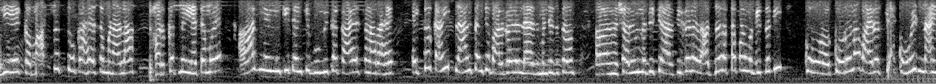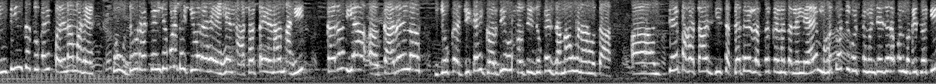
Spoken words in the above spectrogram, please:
ही एक मास्टर स्ट्रोक आहे असं म्हणायला हरकत नाहीये. त्यामुळे आज नेमकी त्यांची भूमिका काय असणार आहे? एकतर काही प्लॅन त्यांचे बाळगळलेले आहेत. म्हणजे जसं अं, नदीची आरती कारण आज जर आता आपण बघितलं की को- कोरोना व्हायरसच्या कोविड नाईन्टीनचा जो काही परिणाम आहे तो उद्धव ठाकरेंच्या पण भेटीवर आहे. हे नाकारता येणार नाही. कारण या कारण जो का- जी काही गर्दी होणार होती जो काही जमा होणार होता ते पाहता जी सध्या तरी रद्द करण्यात आलेली आहे. महत्वाची गोष्ट म्हणजे जर आपण बघितलं की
